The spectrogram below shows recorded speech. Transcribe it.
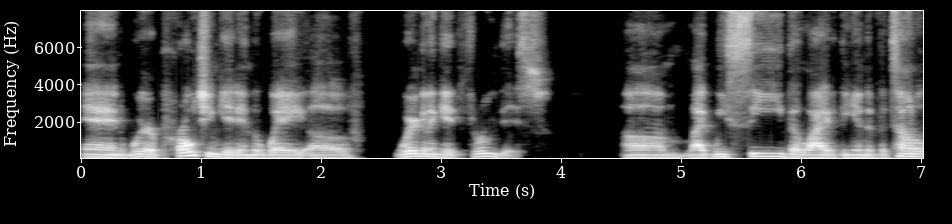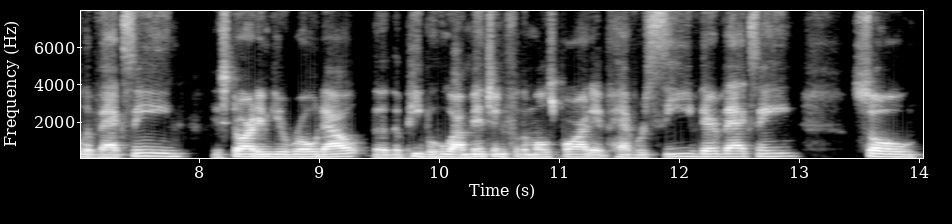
and we're approaching it in the way of we're going to get through this um, like we see the light at the end of the tunnel. The vaccine is starting to get rolled out. The, the people who I mentioned for the most part have, have received their vaccine. So,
